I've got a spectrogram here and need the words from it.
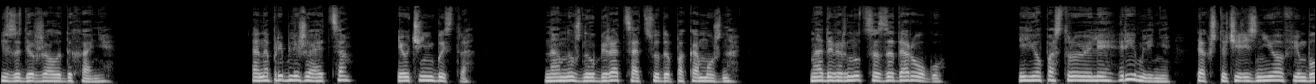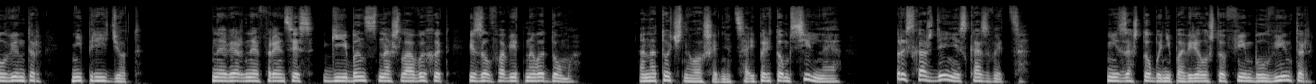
и задержала дыхание. Она приближается, и очень быстро. Нам нужно убираться отсюда, пока можно. Надо вернуться за дорогу. Ее построили римляне, так что через нее Фимблвинтер не перейдет. Наверное, Фрэнсис Гиббонс нашла выход из алфавитного дома. Она точно волшебница, и притом сильная. Происхождение сказывается. Ни за что бы не поверила, что Фимбл Винтер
